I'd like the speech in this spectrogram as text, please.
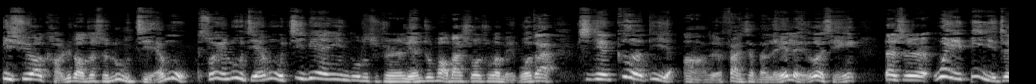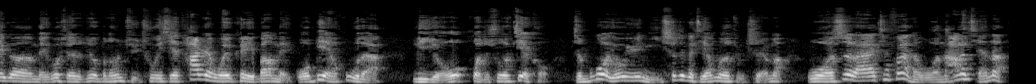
必须要考虑到这是录节目，所以录节目，即便印度的主持人连珠炮般说出了美国在世界各地啊这犯下的累累恶行，但是未必这个美国学者就不能举出一些他认为可以帮美国辩护的理由或者说借口。只不过由于你是这个节目的主持人嘛，我是来吃饭的，我拿了钱的，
